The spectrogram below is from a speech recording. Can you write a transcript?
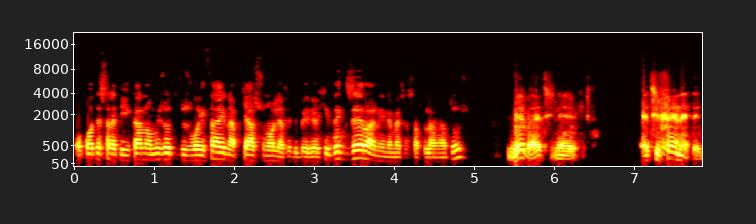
Οπότε στρατηγικά νομίζω ότι τους βοηθάει να πιάσουν όλη αυτή την περιοχή. Δεν ξέρω αν είναι μέσα στα πλάνα τους. Βέβαια, έτσι είναι. Έτσι φαίνεται, εν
